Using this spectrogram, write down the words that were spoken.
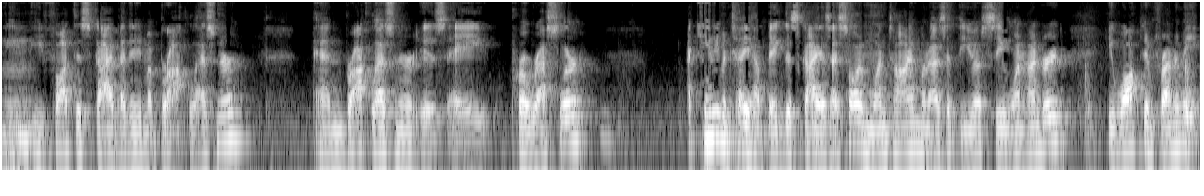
He, mm. he fought this guy by the name of Brock Lesnar, and Brock Lesnar is a pro wrestler. I can't even tell you how big this guy is. I saw him one time when I was at the UFC 100. He walked in front of me,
